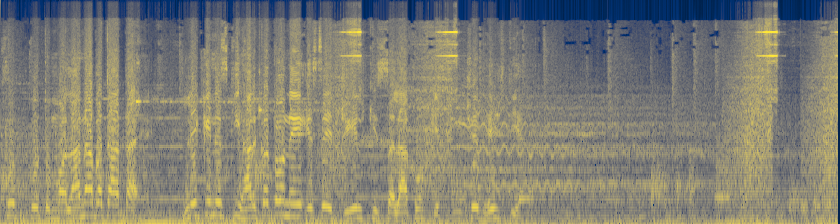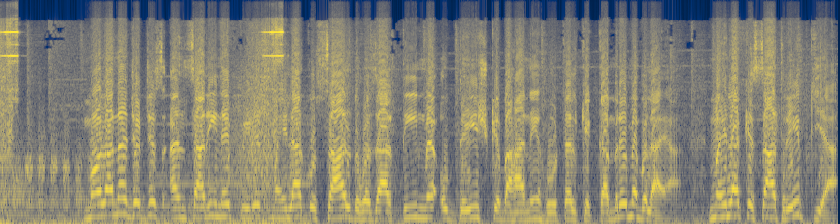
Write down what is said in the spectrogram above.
खुद को तो मौलाना बताता है, लेकिन इसकी हरकतों ने इसे जेल की सलाखों के पीछे भेज दिया। मौलाना जर्जिस अंसारी ने पीड़ित महिला को साल 2003 में उपदेश के बहाने होटल के कमरे में बुलाया। महिला के साथ रेप किया।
